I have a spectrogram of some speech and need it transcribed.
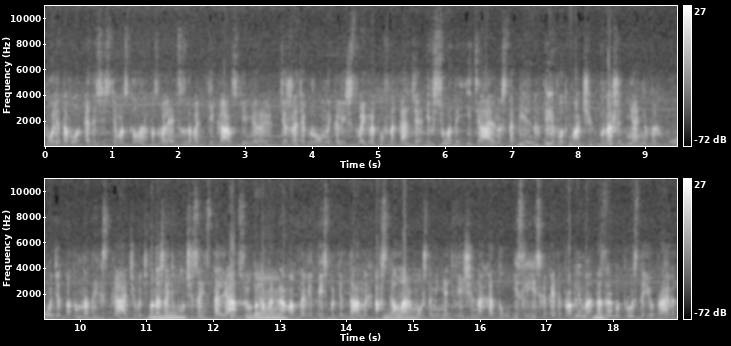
Более того, эта система Scholar позволяет создавать гигантские миры, держать огромное количество игроков на карте, и все это идеально стабильно. Или вот патчи. В наши дни они выходят, потом надо их скачивать, подождать полчаса инсталляцию, пока программа обновит весь пакет данных, а в Scholar можно менять вещи на ходу. Если есть какая-то проблема, разрабы просто ее правят,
